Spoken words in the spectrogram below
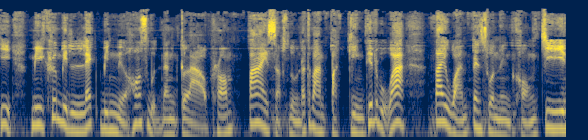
ที่มีเครื่องบินเล็กบินเหนือห้องสมุดดังกล่าว พร้อมป้ายสนับสนุนรัฐบาลปักกิ่งที่ระบุว่าไต้หวันเป็นส่วนหนึ่งของจีน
